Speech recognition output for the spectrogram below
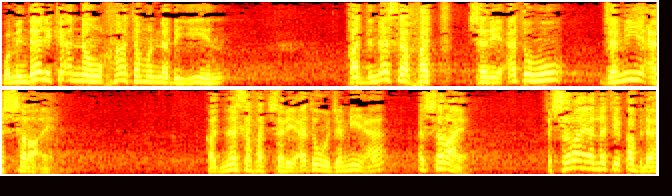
ومن ذلك أنه خاتم النبيين قد نسخت شريعته جميع الشرائع. قد نسخت شريعته جميع الشرائع. فالشرائع التي قبله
